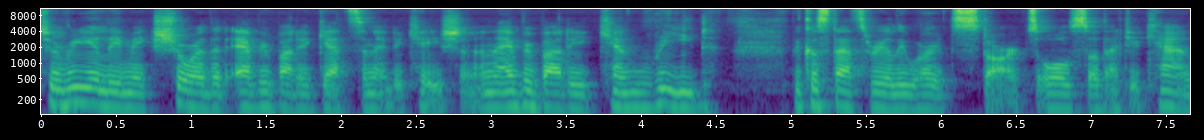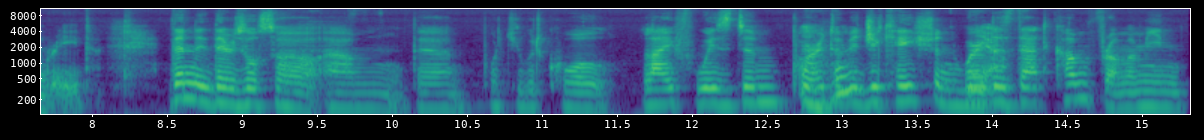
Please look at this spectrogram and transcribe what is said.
to mm. really make sure that everybody gets an education and everybody can read, because that's really where it starts, also that you can read. Then there's also um, the what you would call life wisdom part mm-hmm. of education. Where yeah. does that come from? I mean,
